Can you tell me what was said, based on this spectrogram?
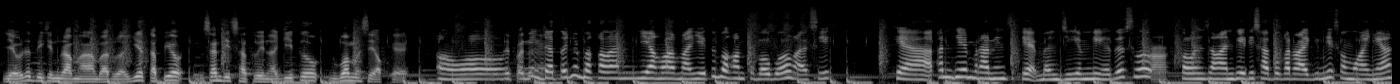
ya udah bikin drama baru lagi tapi yuk, misalnya disatuin lagi itu gua masih oke Oh, Daripada- tapi jatuhnya bakalan yang lamanya itu bakalan ke bawah gak sih? Kayak kan dia meranin kayak Ban Ji Eun nih, terus lo Ah. kalau misalkan dia disatukan lagi nih semuanya,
